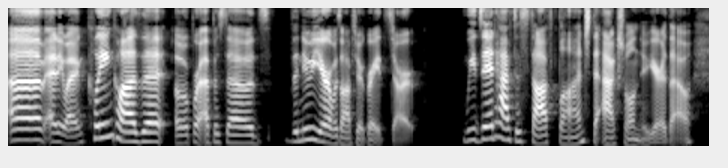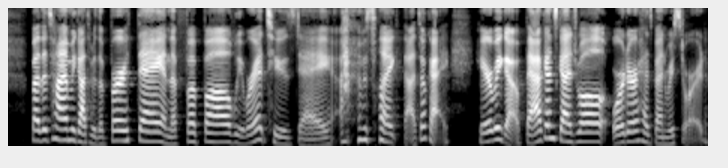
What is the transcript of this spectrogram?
anyway, clean closet, Oprah episodes. The new year was off to a great start. We did have to soft launch the actual new year though. By the time we got through the birthday and the football, we were at Tuesday. I was like, that's okay. Here we go. Back on schedule. Order has been restored.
